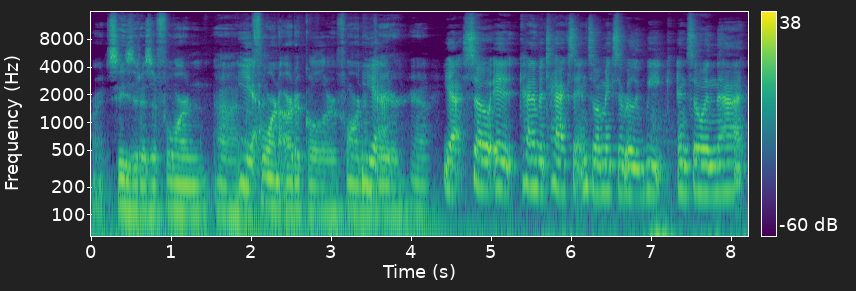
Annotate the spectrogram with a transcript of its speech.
Right. Sees it as a foreign, uh, Yeah. a foreign article or a foreign Yeah. invader. Yeah. Yeah, so it kind of attacks it, and so it makes it really weak. And so in that,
